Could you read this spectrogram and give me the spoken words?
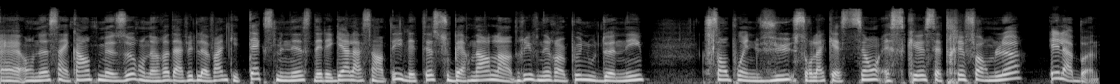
Euh, on a 50 mesures. On aura David Levan qui est ex-ministre délégué à la santé. Il était sous Bernard Landry venir un peu nous donner son point de vue sur la question. Est-ce que cette réforme-là est la bonne?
